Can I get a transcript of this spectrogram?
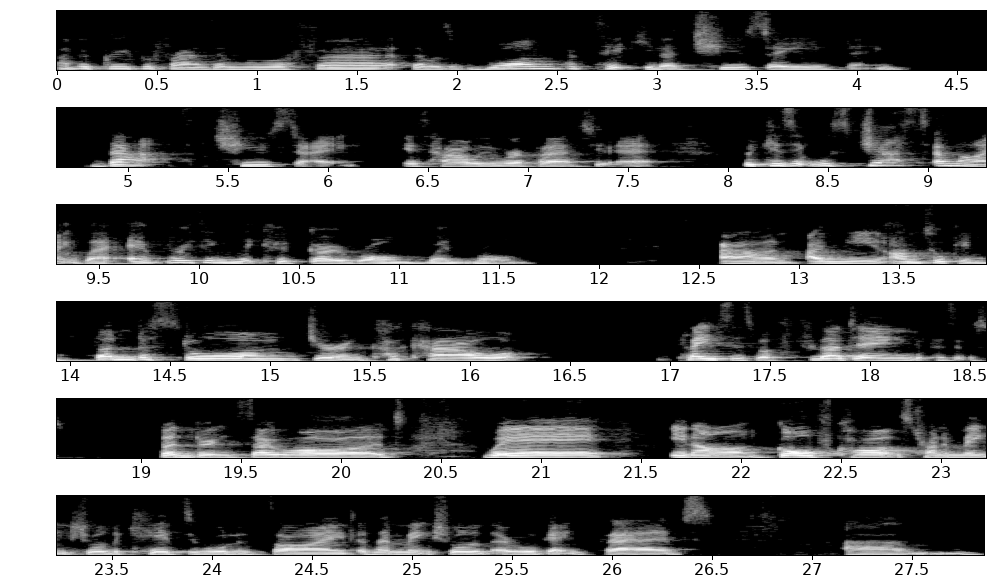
have a group of friends and we refer, there was one particular Tuesday evening. That Tuesday is how we refer to it because it was just a night where everything that could go wrong went wrong. And I mean, I'm talking thunderstorm during cookout, places were flooding because it was thundering so hard. We're in our golf carts trying to make sure the kids are all inside and then make sure that they're all getting fed. Um,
